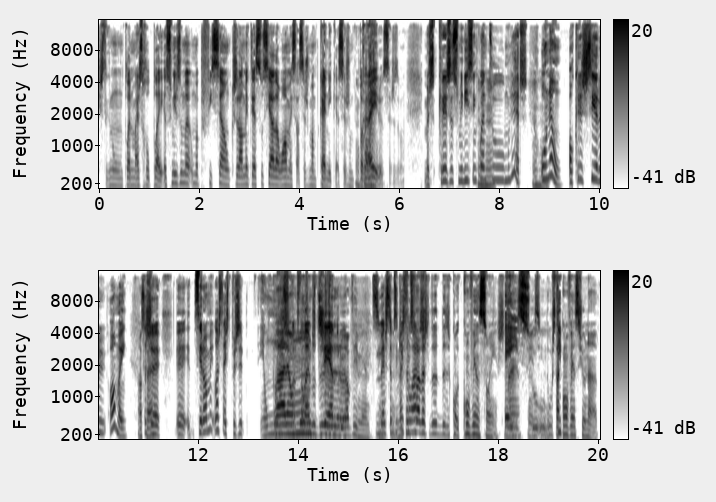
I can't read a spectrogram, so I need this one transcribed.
isto é num plano mais de roleplay, assumires uma, uma profissão que geralmente é associada ao homem, seja uma mecânica, seja um padreiro, seja. um- Mas queres assumir isso enquanto mulher. Ou não, ou queres ser homem. Ou Uhum. Ok. seja, de ser homem, lá está, isto depois é um mundo, Claro, é um falamos mundo de, género. obviamente. sim, Mas estamos sim. aqui a estamos falar- das, de- con- convenções. É não isso, Sim, sim, o- do o que está tipo- convencionado.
